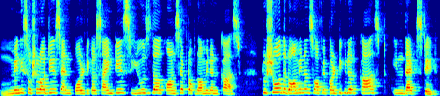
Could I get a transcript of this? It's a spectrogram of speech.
Many sociologists and political scientists use the concept of dominant caste to show the dominance of a particular caste in that state.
